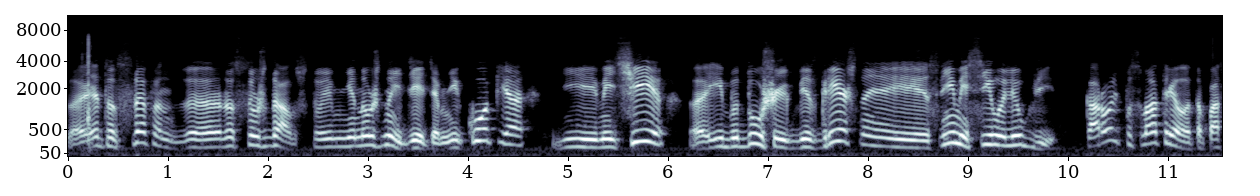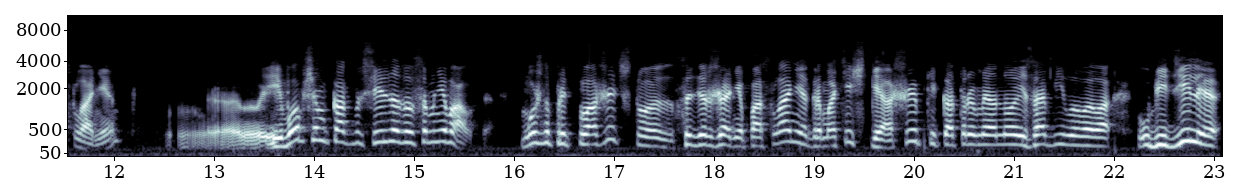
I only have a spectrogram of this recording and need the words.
этот Стефан э, рассуждал, что им не нужны детям ни копья, ни мечи, ибо души их безгрешные, и с ними сила любви. Король посмотрел это послание и, в общем, как бы сильно засомневался можно предположить, что содержание послания, грамматические ошибки, которыми оно изобиловало, убедили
